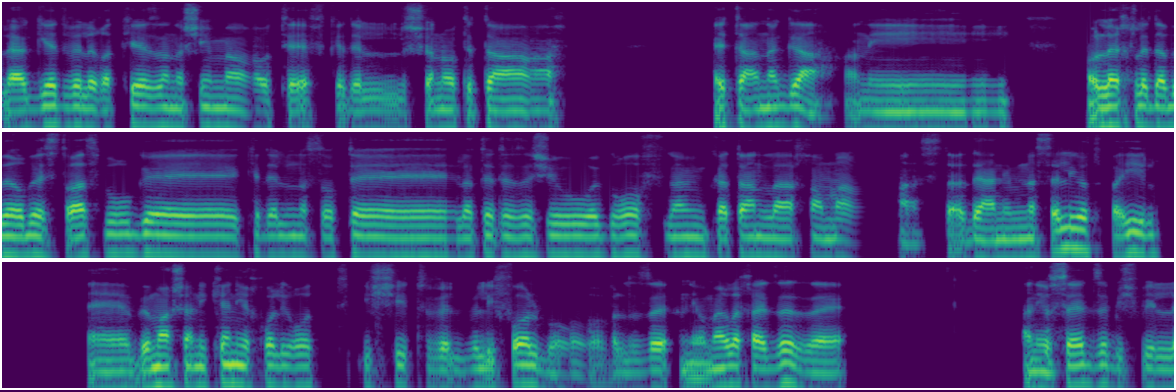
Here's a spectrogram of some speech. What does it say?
לאגד ולרכז אנשים מהעוטף כדי לשנות את, ה... את ההנהגה. אני הולך לדבר בסטרסבורג אה, כדי לנסות אה, לתת איזשהו אגרוף, גם אם קטן לחמאס. אתה יודע, אני מנסה להיות פעיל אה, במה שאני כן יכול לראות אישית ולפעול בו, אבל זה, אני אומר לך את זה, זה... אני עושה את זה בשביל...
